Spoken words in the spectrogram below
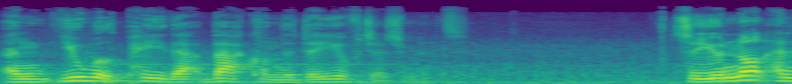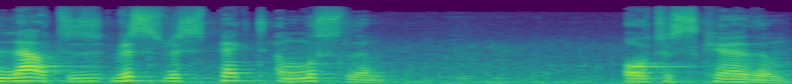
And you will pay that back on the day of judgment. So you're not allowed to disrespect a Muslim or to scare them.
